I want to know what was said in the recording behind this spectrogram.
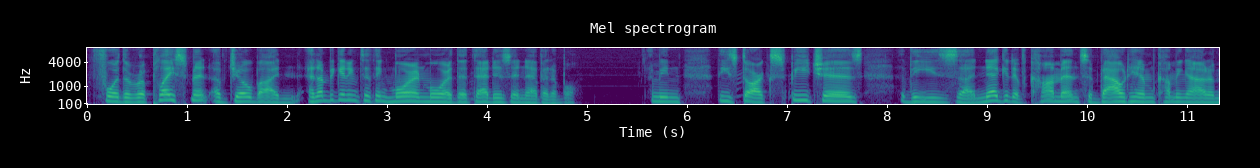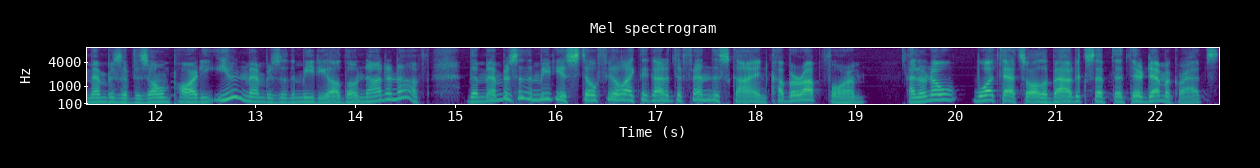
for the replacement of Joe Biden, and I'm beginning to think more and more that that is inevitable. I mean, these dark speeches, these uh, negative comments about him coming out of members of his own party, even members of the media, although not enough. The members of the media still feel like they got to defend this guy and cover up for him. I don't know what that's all about, except that they're Democrats.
